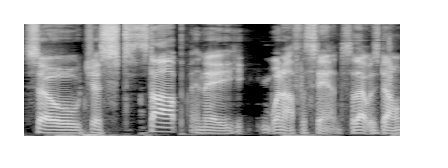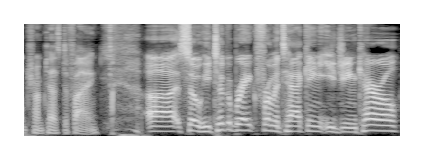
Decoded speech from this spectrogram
so just stop. And they went off the stand. So that was Donald Trump testifying. Uh, so he took a break from attacking E. Jean Carroll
